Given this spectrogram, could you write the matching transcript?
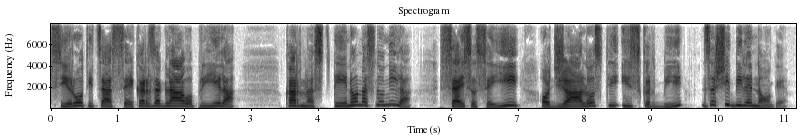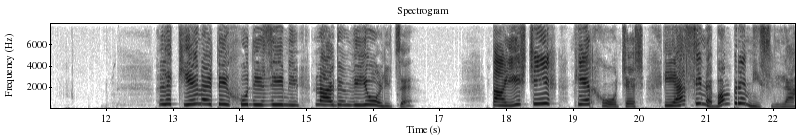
Sirotica se je kar za glavo prijela, kar na steno naslonila, saj so se ji od žalosti in skrbi zašibile noge. Le kje naj v tej hudi zimi najdem vijolice? Pa išči jih, kjer hočeš, jaz si ne bom premislila.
